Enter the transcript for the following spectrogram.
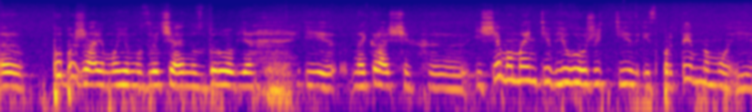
Е, Побажаємо йому, звичайно, здоров'я і найкращих е, іще моментів в його житті, і спортивному, і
